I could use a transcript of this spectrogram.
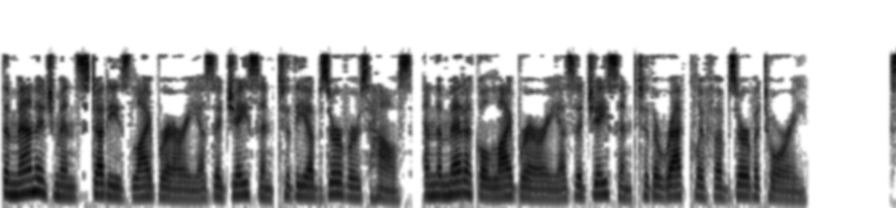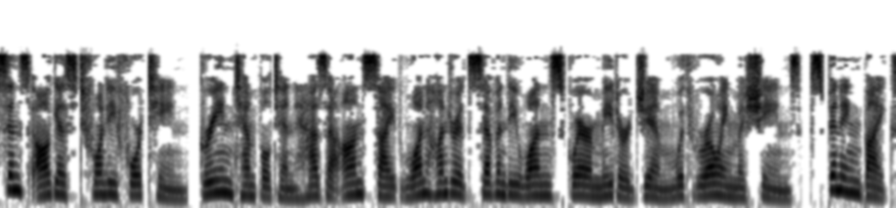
The Management Studies Library is adjacent to the Observer's House, and the Medical Library is adjacent to the Radcliffe Observatory. Since August 2014, Green Templeton has a on-site 171 square meter gym with rowing machines, spinning bikes,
